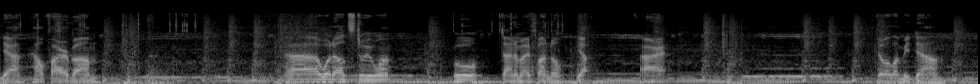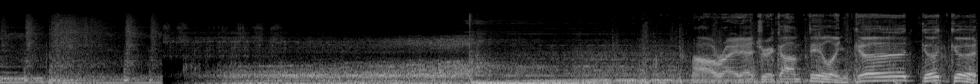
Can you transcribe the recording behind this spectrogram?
Yeah, Hellfire Bomb. Uh, what else do we want? Ooh, Dynamite Bundle. Yep. Alright. Don't let me down. Alright, Edric, I'm feeling good, good, good.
